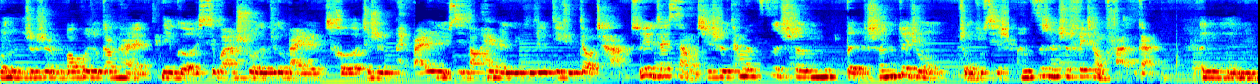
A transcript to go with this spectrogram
嗯，就是包括就刚才那个西瓜说的这个白人和就是白人女性到黑人女性这个地区调查，所以在想，其实他们自身本身对这种种族歧视，他们自身是非常反感。嗯，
